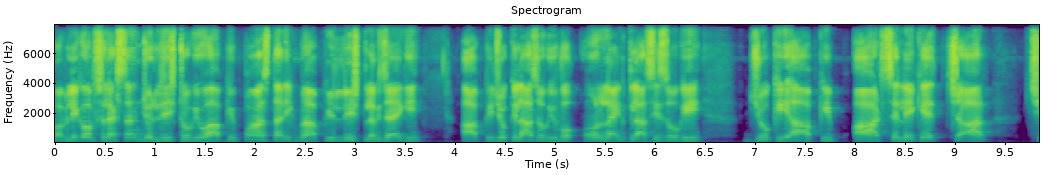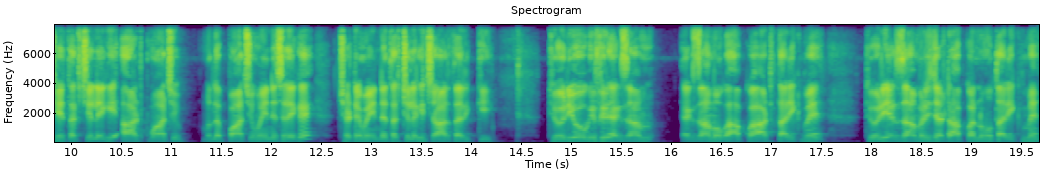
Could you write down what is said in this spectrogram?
पब्लिक ऑफ़ सिलेक्शन जो लिस्ट होगी वो आपकी पाँच तारीख में आपकी लिस्ट लग जाएगी। आपकी जो क्लास होगी वो ऑनलाइन क्लासेस होगी, जो कि आपकी आठ से लेके चार छः तक चलेगी। आठ, पाँच मतलब पाँचवें महीने से लेकर छठे महीने तक चलेगी चार तारीख की। थ्योरी होगी फिर एग्ज़ाम एग्ज़ाम होगा आपका आठ तारीख में। थ्योरी एग्ज़ाम रिज़ल्ट आपका नौ तारीख में।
